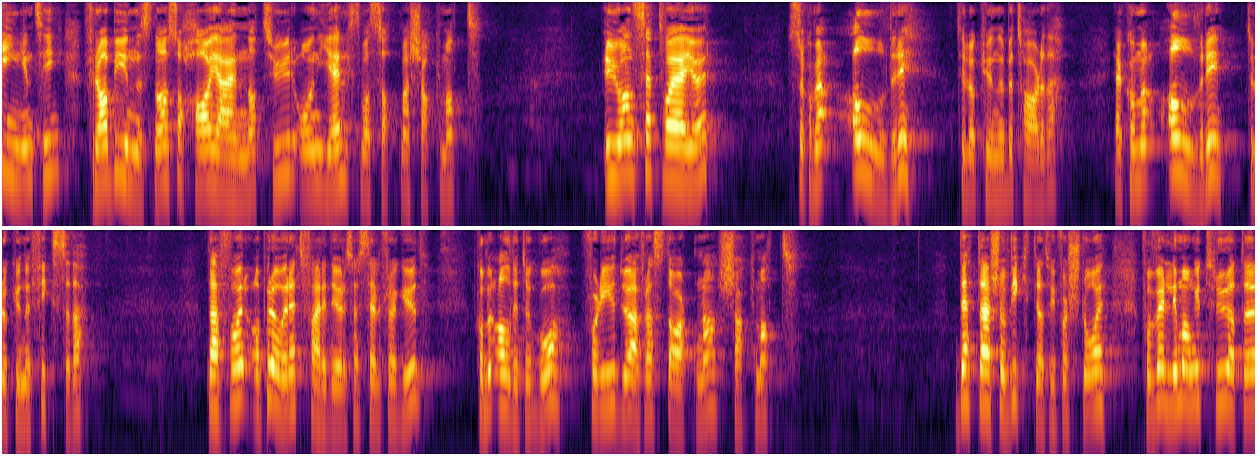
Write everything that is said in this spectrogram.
ingenting. Fra begynnelsen av så har jeg en natur og en gjeld som har satt meg sjakkmatt. Uansett hva jeg gjør, så kommer jeg aldri til å kunne betale det. Jeg kommer aldri til å kunne fikse det. Derfor, å prøve å rettferdiggjøre seg selv fra Gud kommer aldri til å gå, fordi du er fra starten av sjakkmatt. Dette er så viktig at vi forstår, for veldig mange tror at det,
